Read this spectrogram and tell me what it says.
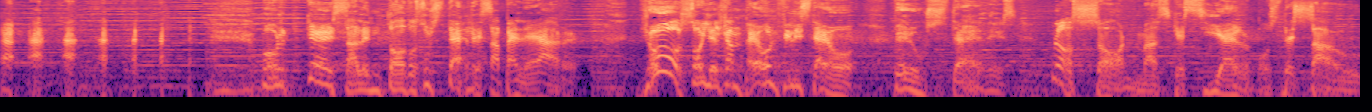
¿Por qué salen todos ustedes a pelear? Yo soy el campeón filisteo, pero ustedes no son más que siervos de Saúl.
